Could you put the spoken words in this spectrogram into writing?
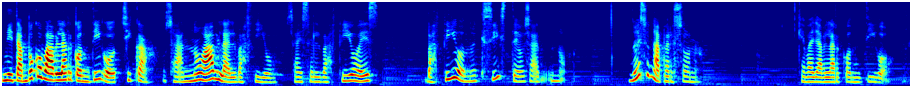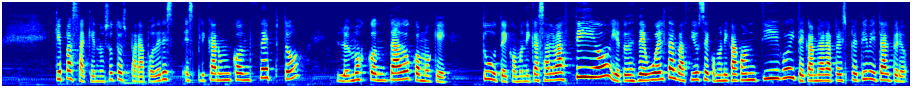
ni tampoco va a hablar contigo, chica. O sea, no habla el vacío. O sea, es el vacío es vacío, no existe. O sea, no, no es una persona que vaya a hablar contigo. ¿Qué pasa? Que nosotros para poder explicar un concepto lo hemos contado como que tú te comunicas al vacío y entonces de vuelta el vacío se comunica contigo y te cambia la perspectiva y tal, pero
